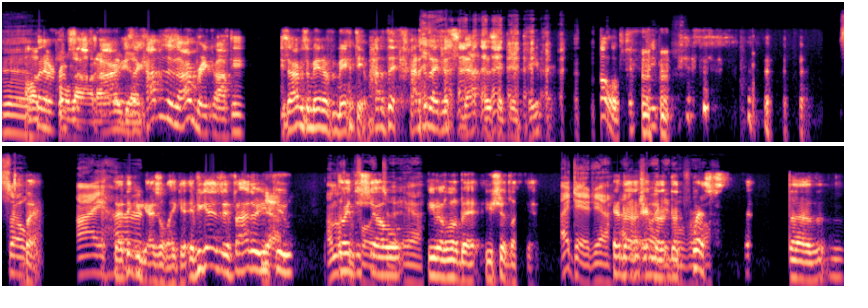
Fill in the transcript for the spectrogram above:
Uh, I'll but have it rips that off one an arm. He's like, how did his arm break off? These these arms are made of adamantium. How did they? How did I just snap this in paper? Oh, paper. so but I I think you guys will like it. If you guys, if either of you Yeah. two I'm enjoyed looking the forward show to it. Yeah, even a little bit, you should like it. I did. Yeah, And I the, and it the, the twist, the,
